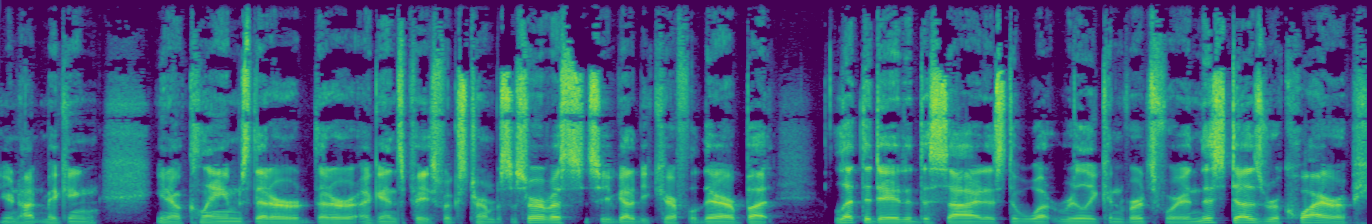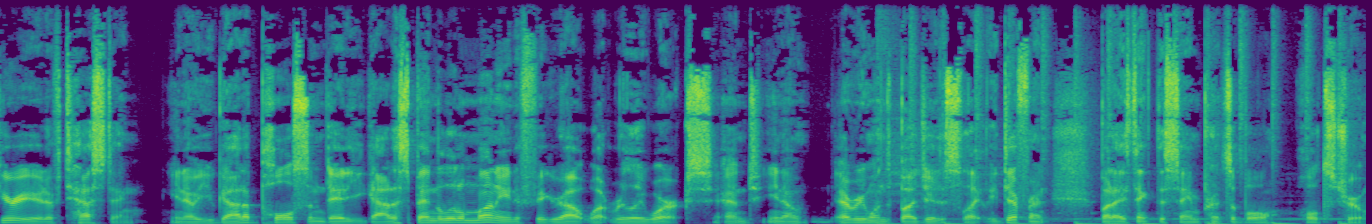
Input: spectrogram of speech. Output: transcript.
you're not making, you know, claims that are that are against Facebook's terms of service. So you've got to be careful there, but let the data decide as to what really converts for you. And this does require a period of testing you know you got to pull some data you got to spend a little money to figure out what really works. And you know everyone's budget is slightly different but i think the same principle holds true.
